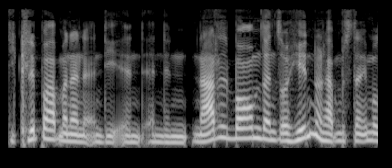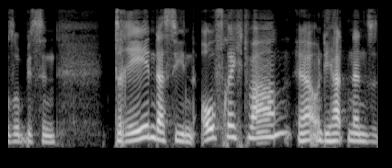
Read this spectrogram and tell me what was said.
die Clipper hat man dann in, die, in, in den Nadelbaum dann so hin und hat, musste dann immer so ein bisschen drehen, dass sie aufrecht waren. Ja, und die hatten dann so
